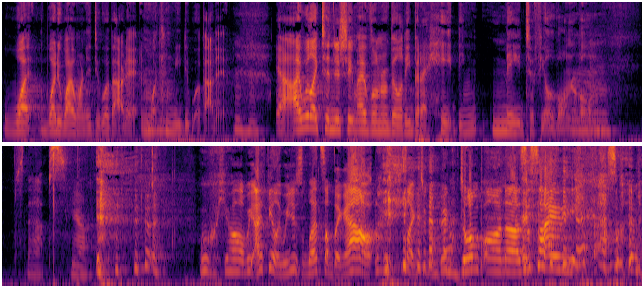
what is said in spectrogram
what what do i want to do about it and what can we mm-hmm. do about it mm-hmm. yeah i would like to initiate my vulnerability but i hate being made to feel vulnerable mm. Snaps. Yeah. Ooh, y'all, we, I feel like we just let something out. like took a big dump on uh, society as women.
